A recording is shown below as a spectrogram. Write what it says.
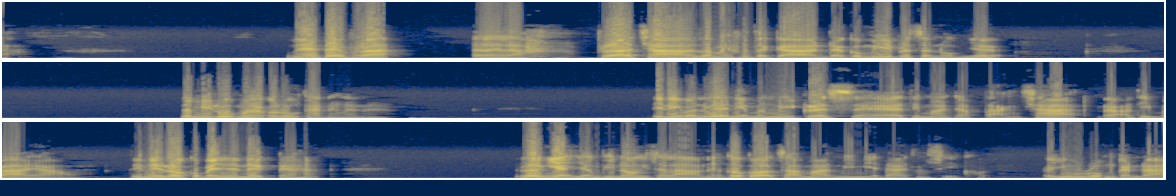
อะ แม้แต่พระอะไรล่ะ พระราชาสมัยพุทธกาลแล้วก็มีพระสนมเยอะแต่มีลูกมาก็ลูกท่านทั้งนั้นนะทีนี้มันเวียนี่มันมีกระแสที่มาจากต่างชาติแล้วอธิบายเอา ทีนี้เราก็ไม่ได้นึกนะฮะเรื่องเนี้ยอย่างพี่น้องอิสลามเนี่ยเขาก็สามารถมีเมียได้ทั้งสี่คนแล้วอยู่ร่วมกันได้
